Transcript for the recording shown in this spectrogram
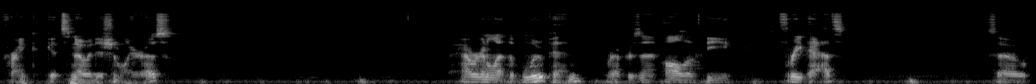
Frank gets no additional arrows. Now we're going to let the blue pin represent all of the three paths. So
